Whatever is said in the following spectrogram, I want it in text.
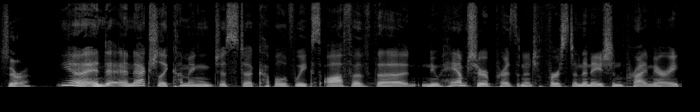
Sarah? Yeah, and and actually coming just a couple of weeks off of the New Hampshire presidential first in the nation primary,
